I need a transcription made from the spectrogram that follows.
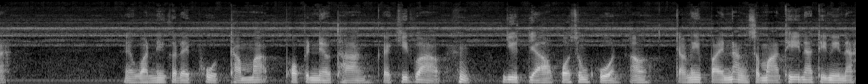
นะในวันนี้ก็ได้พูดธรรมะพอเป็นแนวทางแต่คิดว่ายืดยาวพอสมควร เอา จากนี้ไปนั่งสมาธินะที่นี่นะ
